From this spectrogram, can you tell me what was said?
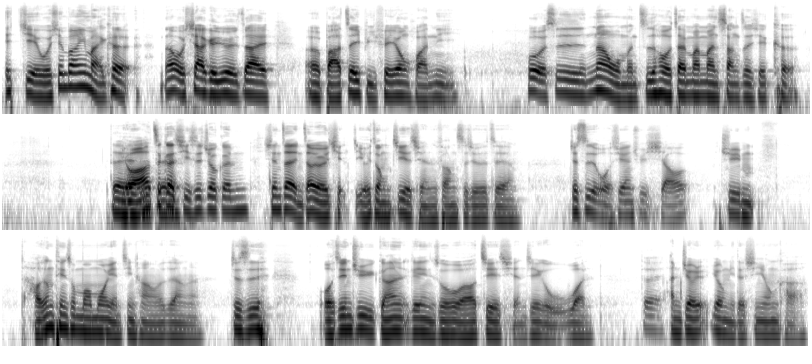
诶姐，我先帮你买课，然后我下个月再呃把这一笔费用还你，或者是那我们之后再慢慢上这些课。对，有啊，这个其实就跟现在你知道有一些有一种借钱的方式就是这样，就是我现在去消去，好像听说猫猫眼镜行有这样啊，就是我进去刚刚跟你说我要借钱，借个五万，对啊，你就用你的信用卡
